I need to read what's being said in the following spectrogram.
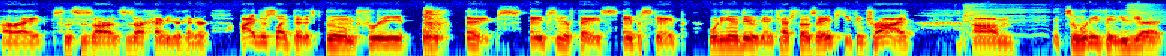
All right. So this is our this is our heavier hitter. I just like that it's boom, free apes, apes in your face, ape escape. What are you gonna do? You gonna catch those apes? You can try. Um, so what do you think? You get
